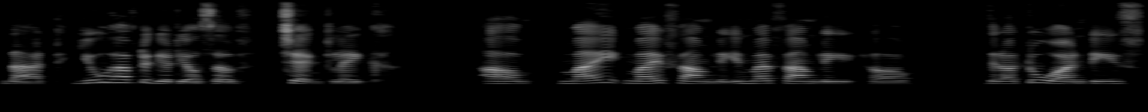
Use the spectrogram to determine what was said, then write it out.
that you have to get yourself checked. Like uh, my my family, in my family, uh, there are two aunties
